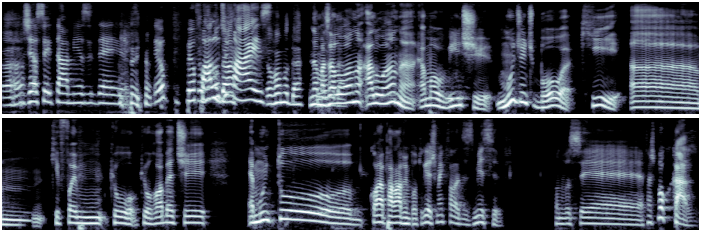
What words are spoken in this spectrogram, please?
Aham. de aceitar minhas ideias. Eu, eu vou falo demais. Eu vou mudar. Não, Eu mas a mudar. Luana, a Luana é uma ouvinte, muito gente boa, que, ahn, que foi que o, que o Robert é muito. Qual é a palavra em português? Como é que fala dismissive? Quando você é- faz pouco caso.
